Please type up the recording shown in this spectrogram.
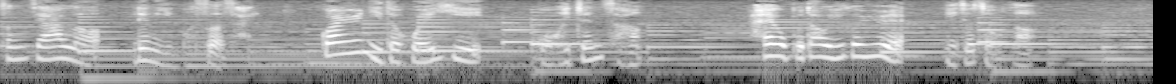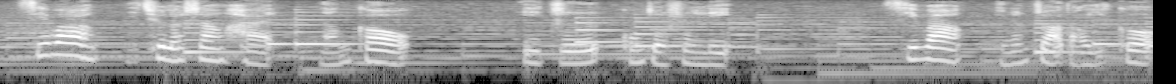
增加了另一抹色彩。关于你的回忆，我会珍藏。还有不到一个月你就走了，希望去了上海能够一直工作顺利，希望你能找到一个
